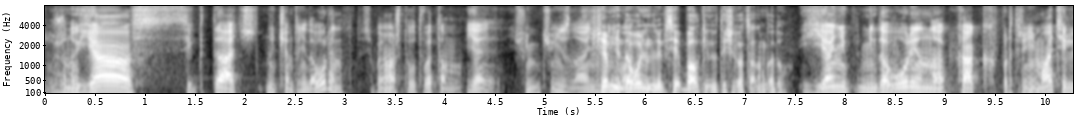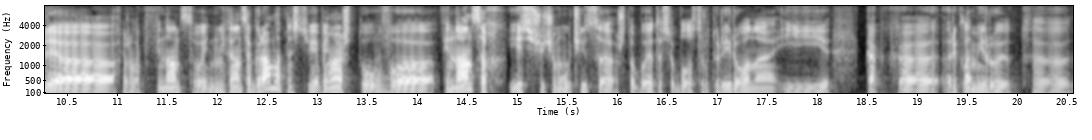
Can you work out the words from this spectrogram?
Слушай, ну я всегда ну, чем-то недоволен. То есть я понимаю, что вот в этом я еще ничего не знаю. не Чем понимаю. недоволен Алексей Балкин в 2020 году? Я не, недоволен как предприниматель, э, скажем так, финансовой, не финансовой грамотностью. Я понимаю, что в финансах есть еще чему учиться, чтобы это все было структурировано. И как э, рекламируют э,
